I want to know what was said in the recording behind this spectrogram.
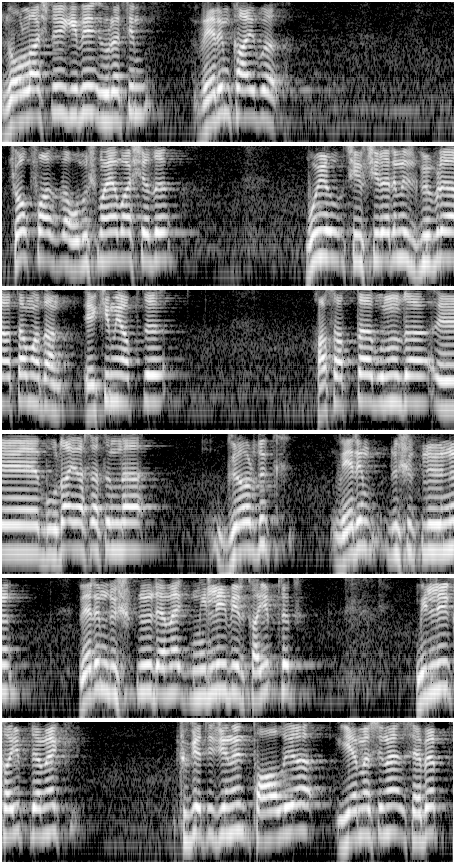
Zorlaştığı gibi üretim verim kaybı çok fazla oluşmaya başladı. Bu yıl çiftçilerimiz gübre atamadan ekim yaptı. Hasatta bunu da e, buğday hasatında gördük. Verim düşüklüğünü. Verim düşüklüğü demek milli bir kayıptır. Milli kayıp demek tüketicinin pahalıya yemesine sebep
